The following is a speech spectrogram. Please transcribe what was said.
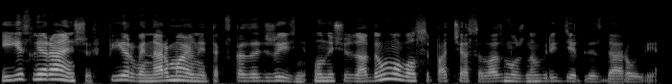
И если раньше, в первой нормальной, так сказать, жизни, он еще задумывался подчас о возможном вреде для здоровья,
